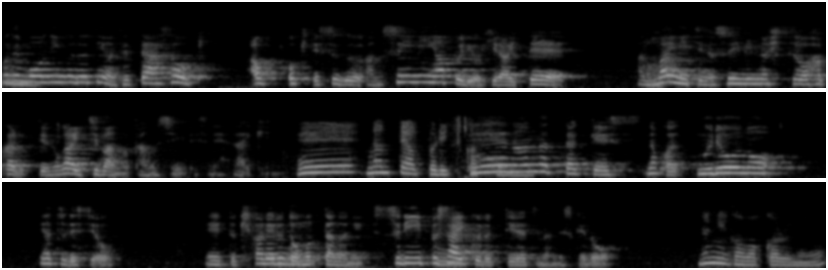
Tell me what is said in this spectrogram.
ここでモーニングルーティンは絶対朝起きあ起きてすぐあの睡眠アプリを開いて、あのうん毎日の睡眠の質を測るっていうのが一番の楽しみですね、最近え、なんてアプリ使っての？えー、なんだったっけ？なんか無料のやつですよ。えっ、と、聞かれると思ったのに、スリープサイクルっていうやつなんですけど、何がわかるの？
